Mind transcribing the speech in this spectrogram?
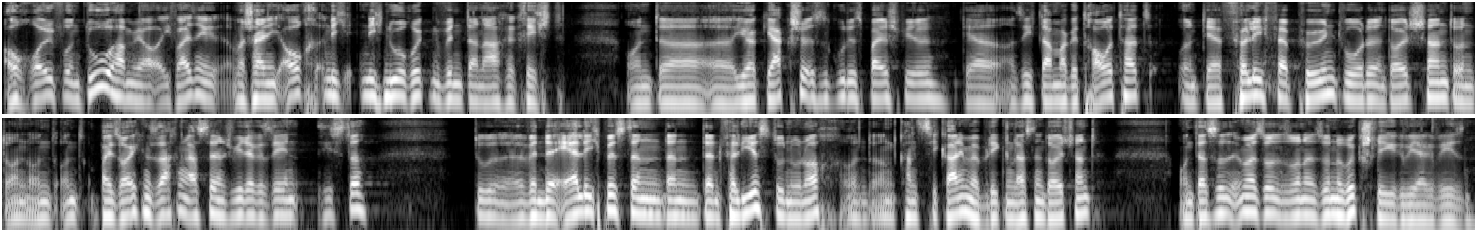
auch Rolf und du haben ja, ich weiß nicht, wahrscheinlich auch nicht, nicht nur Rückenwind danach gekriegt. Und äh, Jörg Jaksche ist ein gutes Beispiel, der sich da mal getraut hat und der völlig verpönt wurde in Deutschland. Und, und, und, und bei solchen Sachen hast du dann wieder gesehen, siehst du, du, wenn du ehrlich bist, dann, dann, dann verlierst du nur noch und, und kannst dich gar nicht mehr blicken lassen in Deutschland. Und das ist immer so, so, eine, so eine Rückschläge wieder gewesen.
